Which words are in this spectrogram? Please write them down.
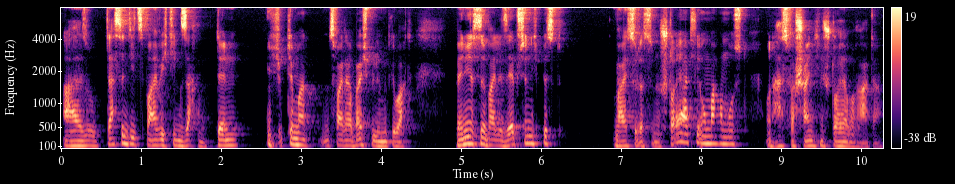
also das sind die zwei wichtigen Sachen. Denn ich habe dir mal zwei, drei Beispiele mitgebracht. Wenn du jetzt eine Weile selbstständig bist, weißt du, dass du eine Steuererklärung machen musst und hast wahrscheinlich einen Steuerberater.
